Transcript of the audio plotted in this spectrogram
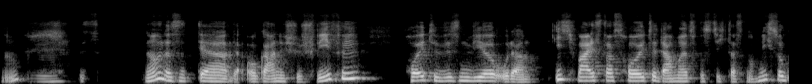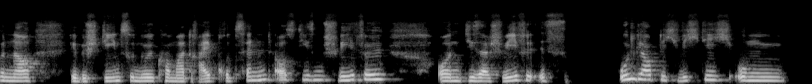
Ne? Mhm. Das, ne, das ist der, der organische Schwefel. Heute wissen wir, oder ich weiß das heute, damals wusste ich das noch nicht so genau, wir bestehen zu 0,3 Prozent aus diesem Schwefel. Und dieser Schwefel ist unglaublich wichtig, um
